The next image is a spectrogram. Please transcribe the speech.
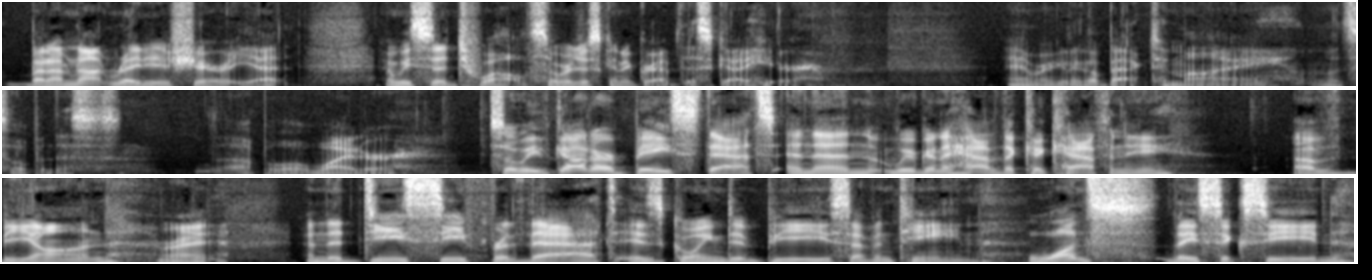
but I'm not ready to share it yet. And we said 12, so we're just going to grab this guy here. And we're going to go back to my, let's open this up a little wider. So we've got our base stats, and then we're going to have the cacophony of Beyond, right? And the DC for that is going to be 17. Once they succeed,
